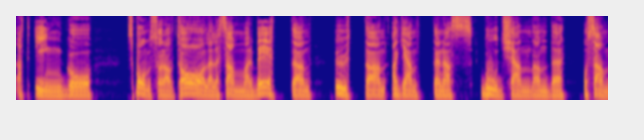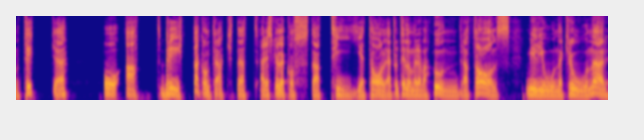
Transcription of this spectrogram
att ingå sponsoravtal eller samarbeten utan agenternas godkännande och samtycke. Och att bryta kontraktet, det skulle kosta tiotal, jag tror till och med det var hundratals miljoner kronor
